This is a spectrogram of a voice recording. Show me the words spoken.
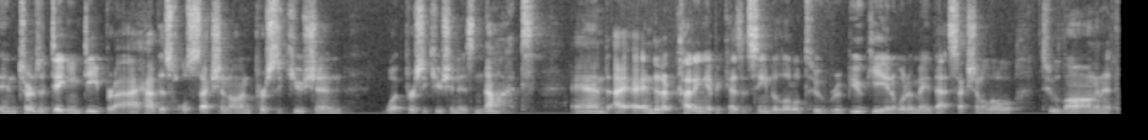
in terms of digging deeper, I had this whole section on persecution, what persecution is not. And I ended up cutting it because it seemed a little too rebuky and it would have made that section a little too long. And it,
